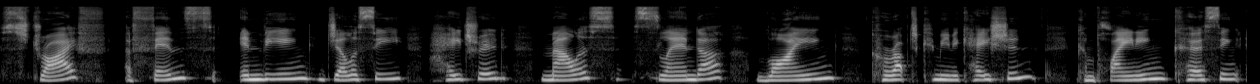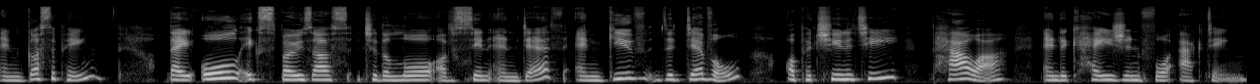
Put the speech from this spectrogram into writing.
strife, offense, envying, jealousy, hatred, malice, slander, lying, corrupt communication, complaining, cursing, and gossiping. They all expose us to the law of sin and death and give the devil opportunity power, and occasion for acting.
